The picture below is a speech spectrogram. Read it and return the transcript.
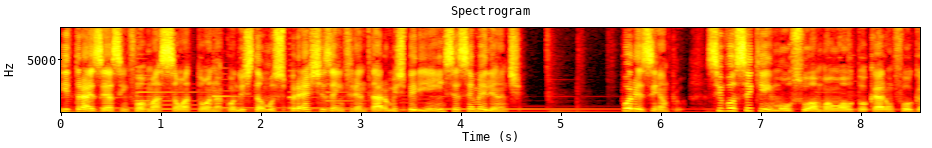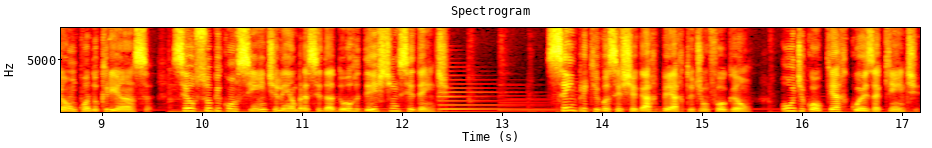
e traz essa informação à tona quando estamos prestes a enfrentar uma experiência semelhante. Por exemplo, se você queimou sua mão ao tocar um fogão quando criança, seu subconsciente lembra-se da dor deste incidente. Sempre que você chegar perto de um fogão, ou de qualquer coisa quente,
